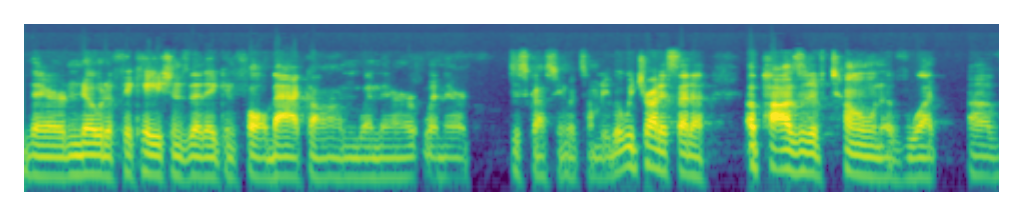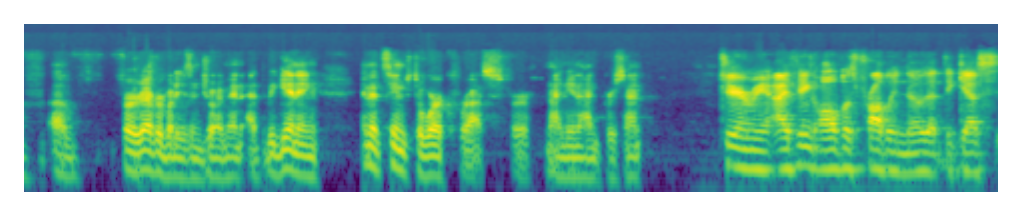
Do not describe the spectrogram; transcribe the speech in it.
their notifications that they can fall back on when they're when they're discussing with somebody. But we try to set a, a positive tone of what of of for everybody's enjoyment at the beginning and it seems to work for us for 99% Jeremy, I think all of us probably know that the guest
